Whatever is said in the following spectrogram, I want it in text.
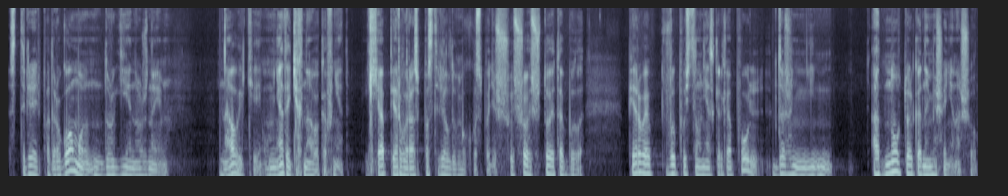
стрелять по-другому, другие нужны навыки. У меня таких навыков нет. Я первый раз пострелил, думаю, господи, шо, шо, что это было? Первый выпустил несколько пуль, даже не, одну только на мишени нашел.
